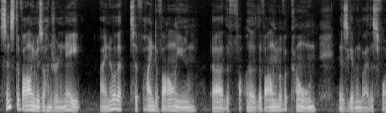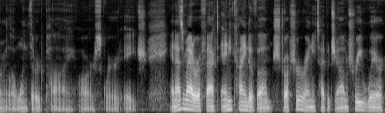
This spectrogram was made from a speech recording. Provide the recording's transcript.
since the volume is 108, I know that to find the volume, uh, the, uh, the volume of a cone is given by this formula, 1 third pi r squared h. And as a matter of fact, any kind of um, structure or any type of geometry where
